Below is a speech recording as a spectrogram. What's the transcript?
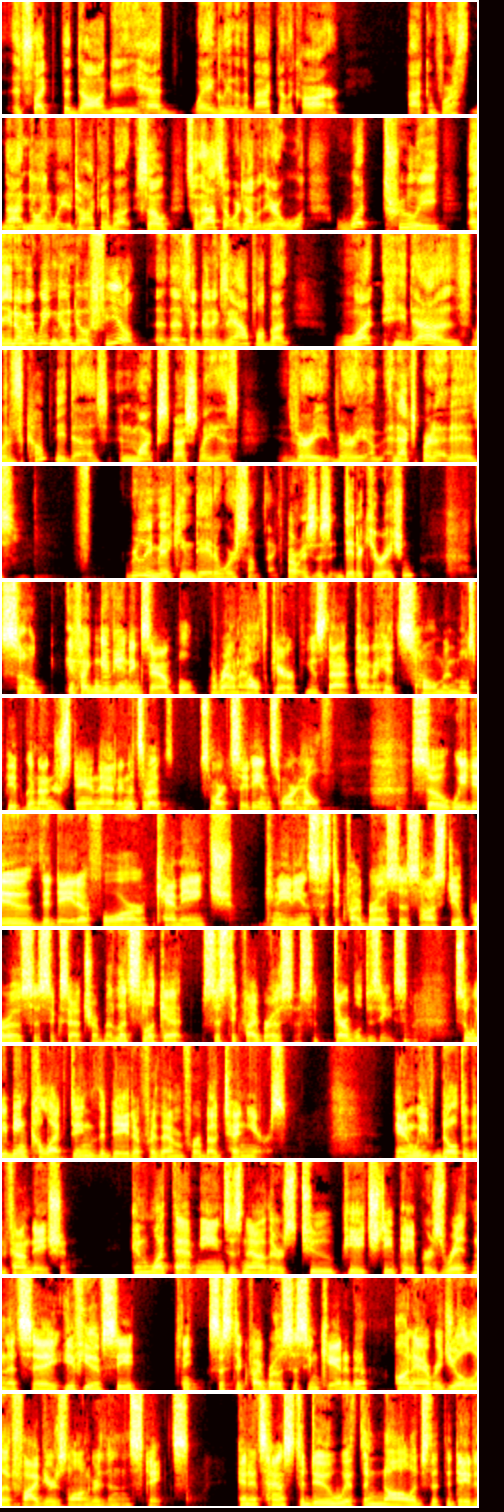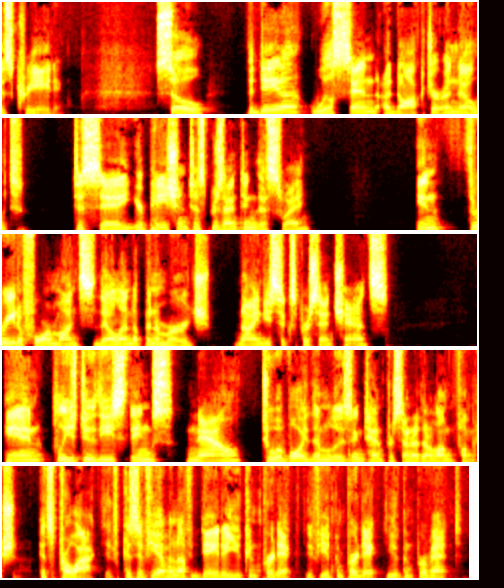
It's like the doggy head waggling in the back of the car back and forth, not knowing what you're talking about. So, so that's what we're talking about here. What, what truly, and you know, maybe we can go into a field. That's a good example, but what he does, what his company does, and Mark especially is, is very, very um, an expert at is really making data worth something. Oh, is this data curation? So, if I can give you an example around healthcare, because that kind of hits home and most people can understand that, and it's about smart city and smart mm-hmm. health. So we do the data for CAMH, Canadian cystic fibrosis, osteoporosis, etc. But let's look at cystic fibrosis, a terrible disease. So we've been collecting the data for them for about 10 years. And we've built a good foundation. And what that means is now there's two PhD papers written that say if you have cystic fibrosis in Canada, on average, you'll live five years longer than the States. And it has to do with the knowledge that the data is creating. So the data will send a doctor a note to say, your patient is presenting this way. In three to four months, they'll end up in a merge, 96% chance. And please do these things now to avoid them losing 10% of their lung function. It's proactive because if you have enough data, you can predict. If you can predict, you can prevent.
